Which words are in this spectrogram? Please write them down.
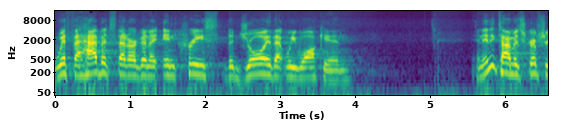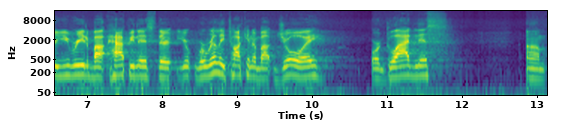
with the habits that are going to increase the joy that we walk in. And anytime in Scripture you read about happiness, we're really talking about joy or gladness. Um,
